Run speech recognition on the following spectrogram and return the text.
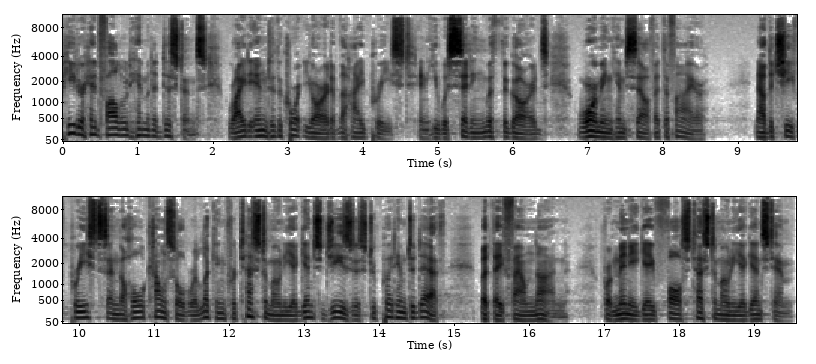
Peter had followed him at a distance, right into the courtyard of the high priest, and he was sitting with the guards, warming himself at the fire. Now the chief priests and the whole council were looking for testimony against Jesus to put him to death, but they found none. For many gave false testimony against him,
